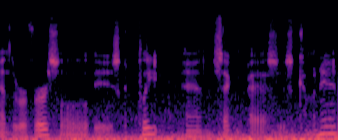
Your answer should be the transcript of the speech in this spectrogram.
And the reversal is complete, and the second pass is coming in.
